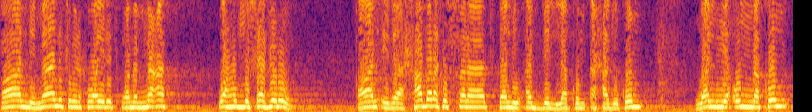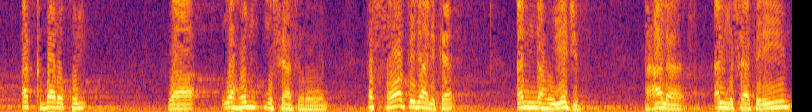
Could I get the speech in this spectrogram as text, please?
قال لمالك بن حويرث ومن معه وهم مسافرون. قال إذا حضرت الصلاة فليؤذن لكم أحدكم وليؤمكم أكبركم وهم مسافرون. فالصواب في ذلك أنه يجب على المسافرين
